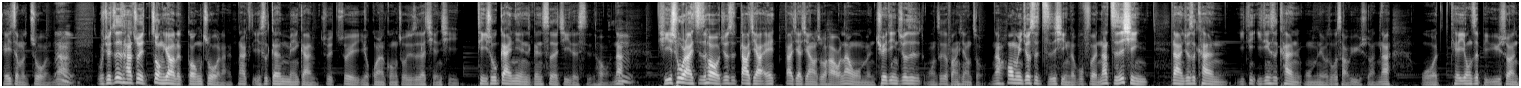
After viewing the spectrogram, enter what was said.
可以怎么做？那、嗯我觉得这是他最重要的工作了。那也是跟美感最最有关的工作，就是在前期提出概念跟设计的时候，那嗯提出来之后，就是大家哎、大家讲好说好，那我们确定就是往这个方向走。那后面就是执行的部分。那执行当然就是看，一定一定是看我们有多少预算。那我可以用这笔预算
